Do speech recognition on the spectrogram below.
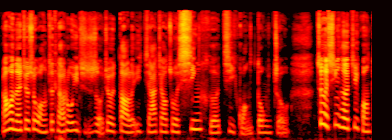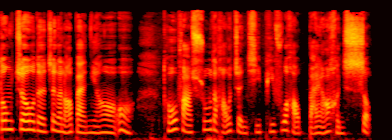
然后呢，就是往这条路一直直走，就到了一家叫做新和记广东粥。这个新和记广东粥的这个老板娘哦，哦。头发梳得好整齐，皮肤好白，然后很瘦。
